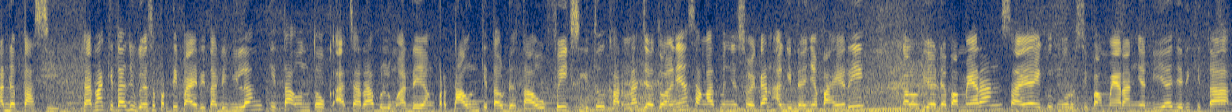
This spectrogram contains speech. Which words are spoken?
adaptasi karena kita juga seperti Pak Eri tadi bilang kita untuk acara belum ada yang per tahun kita udah tahu fix gitu karena jadwalnya sangat menyesuaikan agendanya Pak Heri kalau dia ada pameran saya ikut ngurusi pamerannya dia jadi kita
